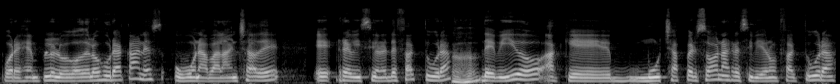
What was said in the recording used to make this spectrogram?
Por ejemplo, luego de los huracanes hubo una avalancha de eh, revisiones de factura debido a que muchas personas recibieron facturas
